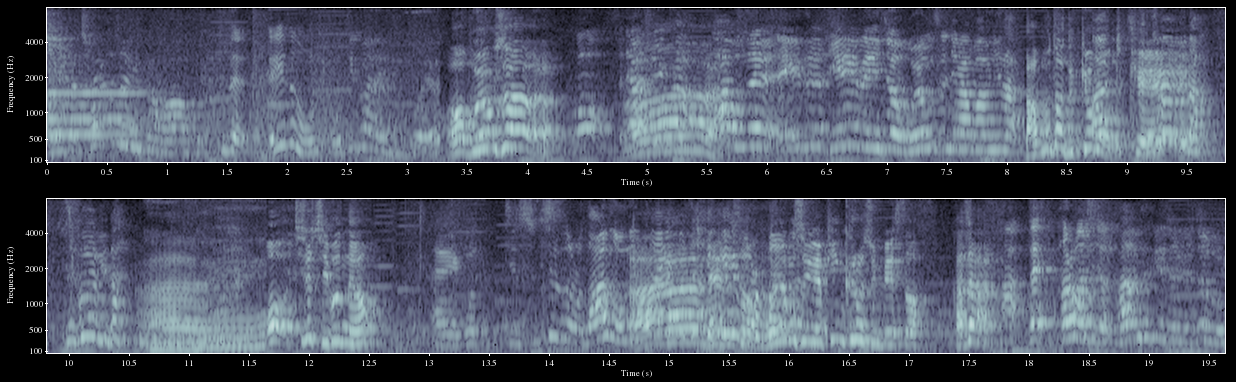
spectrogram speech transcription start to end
저희가 촬영장인가 근데 에이든 어디, 어디 가 있는 거예요? 어 모영순! 어 안녕하십니까. 아. 아, 오늘 에이든 1일 매니저 오영순이라고 합니다. 나보다 늦게 오면 어떡해 죄송합니다. 죄송합니다. 아... 어 티셔츠 입었네요? 아 이거 수치스러워. 나는 오늘 아 네, 그래서 모영순 위에 핑크로 준비했어 가자! 아, 네, 바로 가시죠. 다음 스케줄 이쪽으로.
